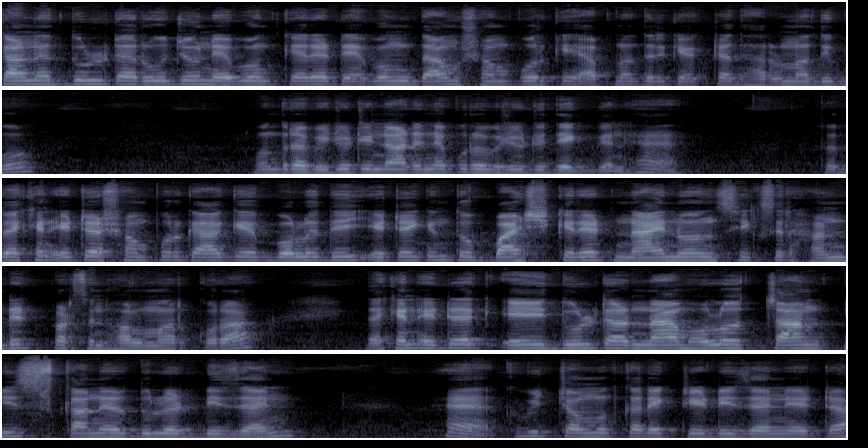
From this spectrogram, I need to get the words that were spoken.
কানের দুলটার ওজন এবং ক্যারেট এবং দাম সম্পর্কে আপনাদেরকে একটা ধারণা দিব। বন্ধুরা, ভিডিওটি না টেনে পুরো ভিডিওটি দেখবেন হ্যাঁ? তো দেখেন, এটা সম্পর্কে আগে বলে দেই, এটাই কিন্তু বাইশ ক্যারেট নাইন ওয়ান সিক্সের হান্ড্রেড পার্সেন্ট হলমার্ক করা। দেখেন, এটা এই দুলটার নাম হলো চান পিস কানের দুলের ডিজাইন হ্যাঁ? খুবই চমৎকার একটি ডিজাইন এটা।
